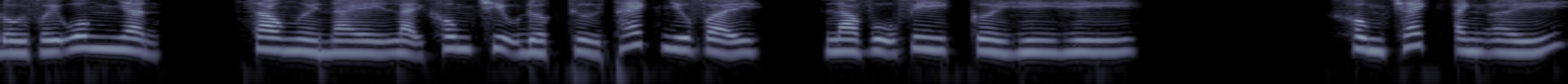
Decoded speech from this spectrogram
đối với Uông nhận, sao người này lại không chịu được thử thách như vậy, là Vũ Vi cười hì hì. Không trách anh ấy,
